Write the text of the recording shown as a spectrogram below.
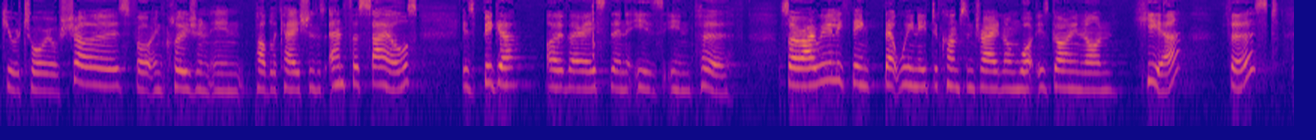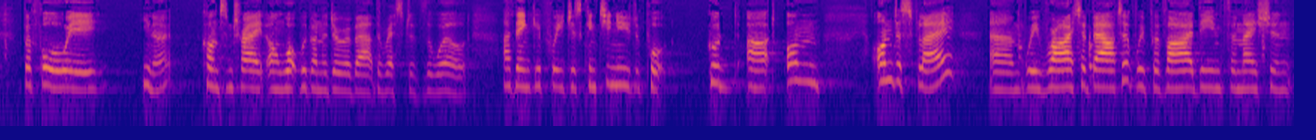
curatorial shows, for inclusion in publications, and for sales is bigger over east than it is in Perth. So I really think that we need to concentrate on what is going on here first before we, you know, concentrate on what we're going to do about the rest of the world. I think if we just continue to put good art on, on display, um, we write about it, we provide the information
